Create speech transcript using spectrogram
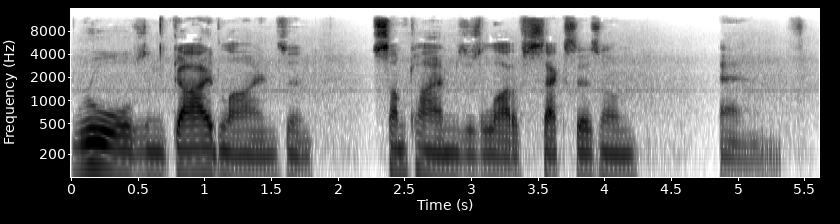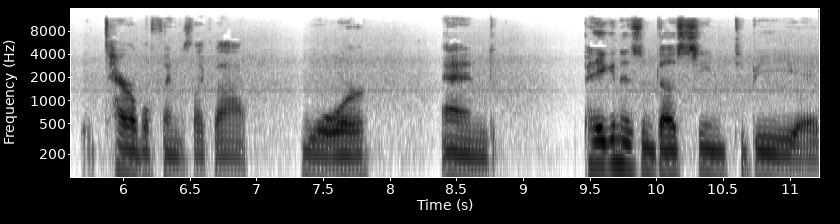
rules and guidelines, and sometimes there's a lot of sexism and terrible things like that, war, and paganism does seem to be a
